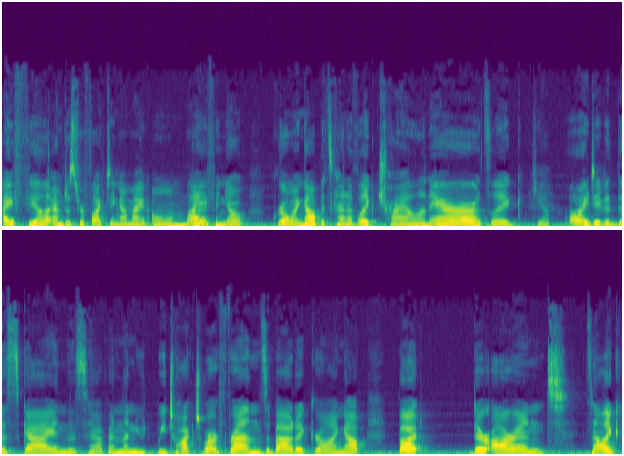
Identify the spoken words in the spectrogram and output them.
I feel I'm just reflecting on my own life and you know, growing up, it's kind of like trial and error. It's like, Yep. oh, I dated this guy and this happened. And then you, we talk to our friends about it growing up, but there aren't it's not like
